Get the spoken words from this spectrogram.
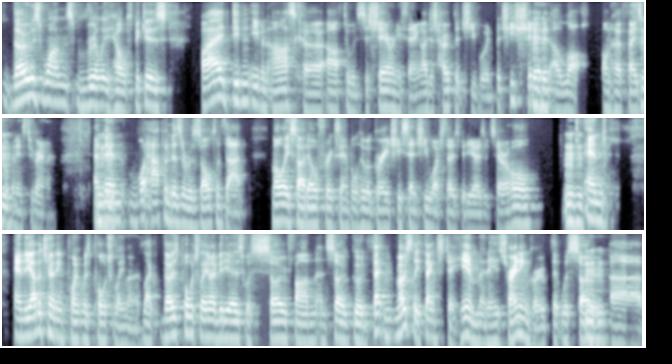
those ones really helped because I didn't even ask her afterwards to share anything. I just hoped that she would, but she shared it a lot on her Facebook and Instagram. And Mhm. then what happened as a result of that? Molly Seidel, for example, who agreed, she said she watched those videos of Sarah Hall. Mhm. And and the other turning point was Paul Chelimo. Like those Paul Chelimo videos were so fun and so good. That mostly thanks to him and his training group that was so Mhm. uh,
